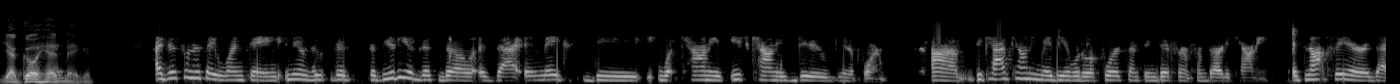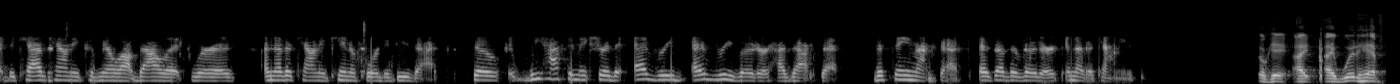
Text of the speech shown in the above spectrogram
yeah, go ahead, Meagan. I just want to say one thing. You know, the, the, the beauty of this bill is that it makes the what counties each counties do uniform. Um, DeKalb County may be able to afford something different from Dougherty County. It's not fair that DeKalb County could mail out ballots, whereas another county can't afford to do that. So we have to make sure that every every voter has access, the same access as other voters in other counties. Okay, I, I would have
